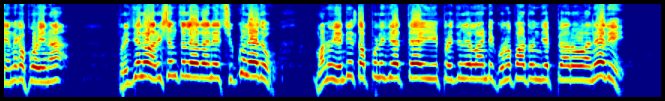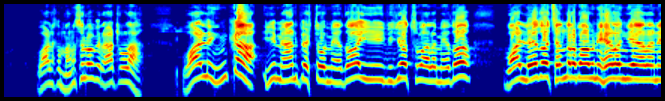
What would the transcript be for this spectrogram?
వినకపోయినా ప్రజలు హరిషించలేదనే సిగ్గు లేదు. మనం ఎన్ని తప్పులు చేస్తే ఈ ప్రజలు ఇలాంటి గుణపాఠం చెప్పారో అనేది వాళ్ళకి మనసులోకి రావట్లా వాళ్ళు ఇంకా ఈ మేనిఫెస్టో మీదో ఈ విజయోత్సవాల మీదో వాళ్ళు ఏదో చంద్రబాబుని హేళన చేయాలనే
